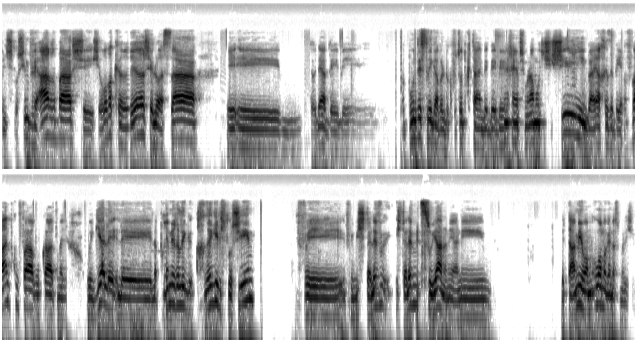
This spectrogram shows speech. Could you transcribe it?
בן 34, ש, שרוב הקריירה שלו עשה, אה, אה, אתה יודע, ב, ב, בבונדסליגה, אבל בקבוצות קטנות, במלחמת 1860, והיה אחרי זה ביוון תקופה ארוכה, זאת אומרת, הוא הגיע לפרמייר ליג אחרי גיל 30, ומשתלב מצוין, אני, אני... לטעמי הוא, הוא המגן השמאלי שלי.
